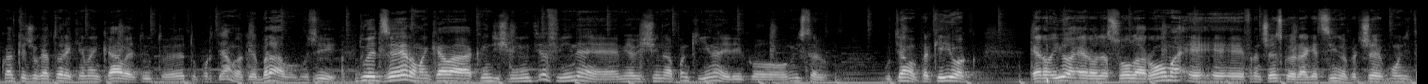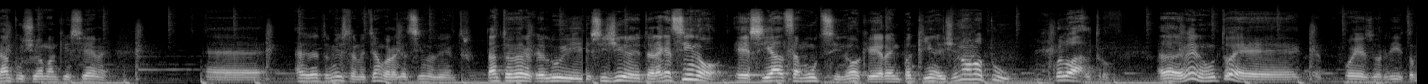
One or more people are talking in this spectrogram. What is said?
qualche, giocatore che mancava e tutto, e ho detto portiamo perché è bravo così. 2-0, mancava 15 minuti a fine, mi avvicino alla panchina e dico, mister, buttiamo perché io Ero, io ero da solo a Roma e, e Francesco il ragazzino, perciò ogni tanto uscivamo anche insieme. Eh, e ho detto, mister, mettiamo il ragazzino dentro. Tanto è vero che lui si gira e dice, ragazzino, e si alza Muzzi, no? che era in panchina, e dice, no, no, tu, quello altro. Allora è venuto e, e poi è esordito.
